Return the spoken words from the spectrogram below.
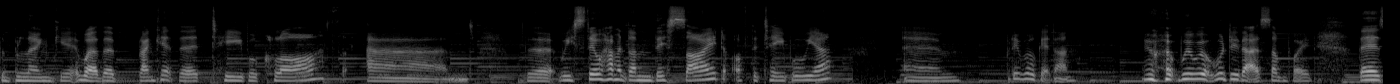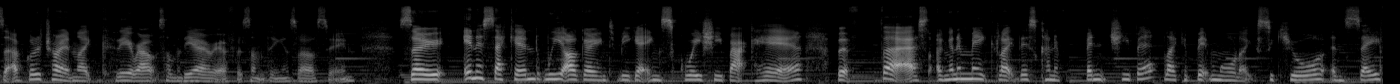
the blanket. Well, the blanket, the tablecloth, and the. We still haven't done this side of the table yet, um, but it will get done. we will, we'll do that at some point. There's I've got to try and like clear out some of the area for something as well soon. So in a second we are going to be getting Sqaishey back here, but first I'm going to make like this kind of benchy bit, like a bit more like secure and safe.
